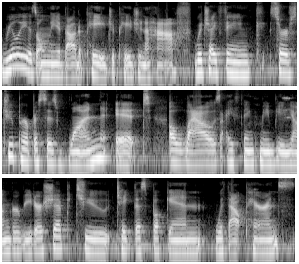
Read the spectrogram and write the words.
really is only about a page, a page and a half, which I think serves two purposes. One, it allows, I think, maybe a younger readership to take this book in without parents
